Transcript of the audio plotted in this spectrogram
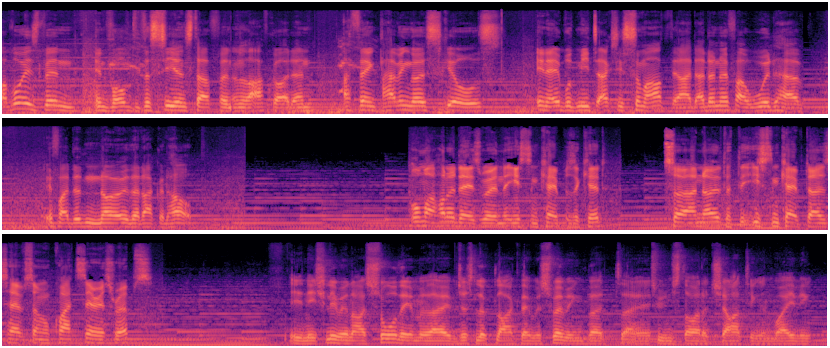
I've always been involved with the sea and stuff and, and lifeguard and I think having those skills enabled me to actually swim out there. I, I don't know if I would have if I didn't know that I could help. All my holidays were in the Eastern Cape as a kid, so I know that the Eastern Cape does have some quite serious rips. Initially when I saw them, they just looked like they were swimming, but they soon started shouting and waving.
